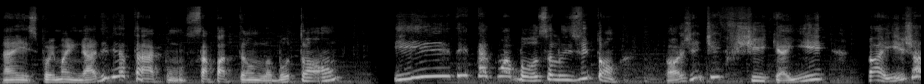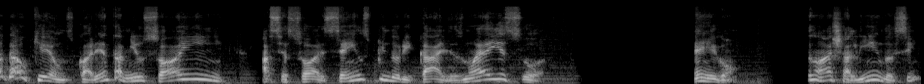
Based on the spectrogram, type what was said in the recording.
na Expo em Maringá, devia estar tá com um sapatão Louboutin e tá com uma bolsa Louis Vuitton. Só gente chique. Aí, aí já dá o quê? Uns 40 mil só em acessórios, sem os penduricalhos, não é isso? Hein, Rigon? Você não acha lindo assim?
